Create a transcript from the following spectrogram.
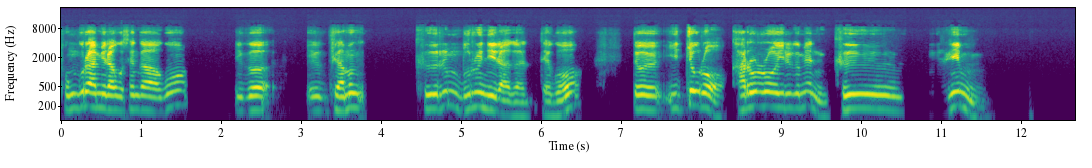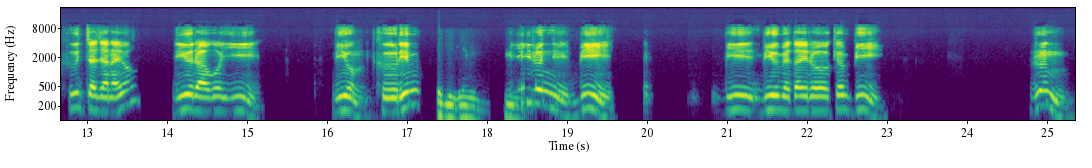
동그라미라고 생각하고, 이거, 이렇게 하면, 그름, 물은이라가 되고, 또 이쪽으로 가로로 읽으면 그림, 그자잖아요. 리을하고 이, 미음, 그림, 음, 음, 미는 이, 미, 미, 미음에다 이렇게 미, 른,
